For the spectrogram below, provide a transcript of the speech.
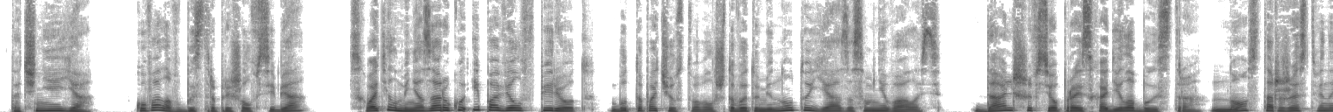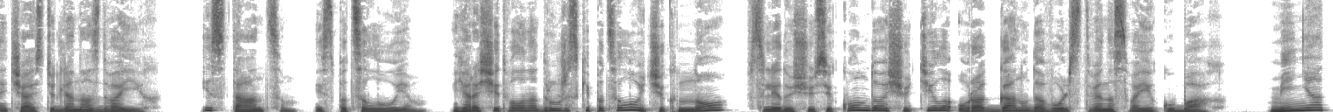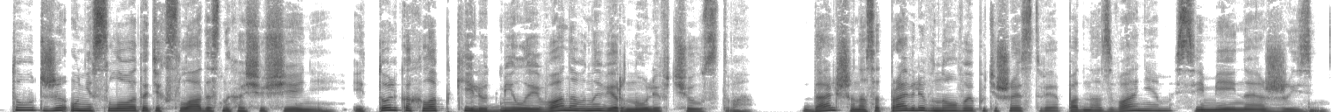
Точнее, я. Кувалов быстро пришел в себя, схватил меня за руку и повел вперед, будто почувствовал, что в эту минуту я засомневалась. Дальше все происходило быстро, но с торжественной частью для нас двоих. И с танцем, и с поцелуем. Я рассчитывала на дружеский поцелуйчик, но в следующую секунду ощутила ураган удовольствия на своих губах. Меня тут же унесло от этих сладостных ощущений, и только хлопки Людмилы Ивановны вернули в чувство. Дальше нас отправили в новое путешествие под названием «Семейная жизнь».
